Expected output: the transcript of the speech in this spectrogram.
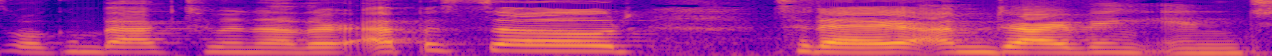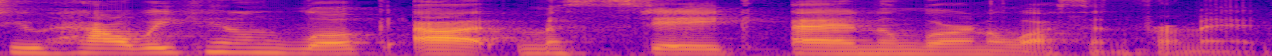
Welcome back to another episode. Today I'm diving into how we can look at mistake and learn a lesson from it.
